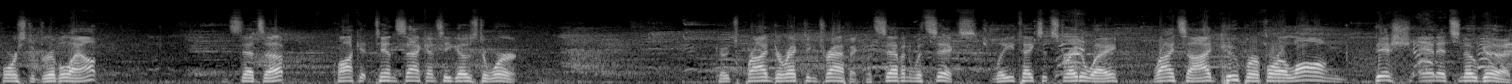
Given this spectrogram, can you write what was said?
forced to dribble out. Sets up. Clock at 10 seconds. He goes to work. Coach Pride directing traffic with seven with six. Lee takes it straight away. Right side. Cooper for a long dish, and it's no good.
